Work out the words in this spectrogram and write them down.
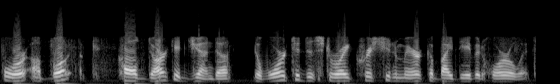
for a book called Dark Agenda The War to Destroy Christian America by David Horowitz.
